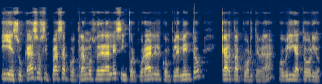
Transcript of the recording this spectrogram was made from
y en su caso, si pasa por tramos federales, incorporar el complemento carta aporte, ¿verdad? Obligatorio,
